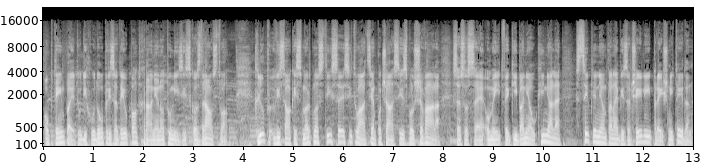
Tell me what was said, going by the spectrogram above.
ob tem pa je tudi hudo prizadel podhranjeno tunizijsko zdravstvo. Kljub visoki smrtnosti se je situacija počasi izboljševala, saj so se omejitve gibanja ukinjale, s cepljenjem pa naj bi začeli prejšnji teden.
